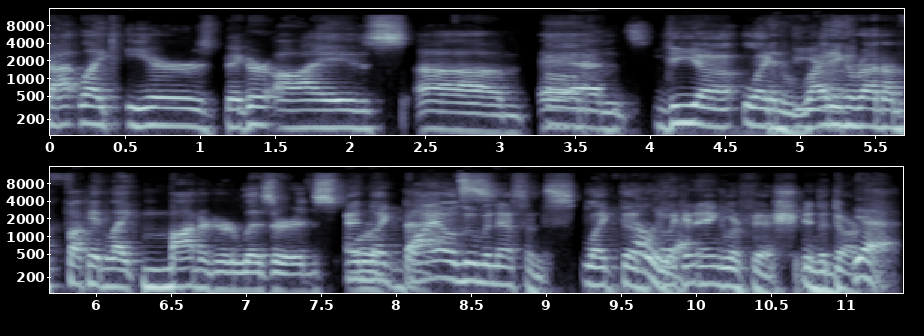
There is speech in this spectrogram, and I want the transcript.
bat-like ears, bigger eyes, um, and The uh like and the, riding uh, around on fucking like monitor lizards and or like bats. bioluminescence, like the Hell like yeah. an anglerfish in the dark. Yeah.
